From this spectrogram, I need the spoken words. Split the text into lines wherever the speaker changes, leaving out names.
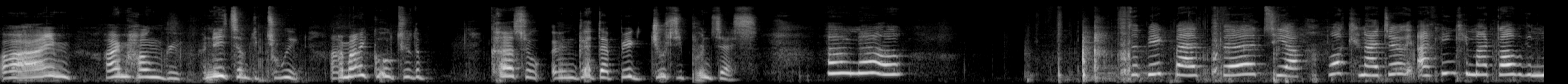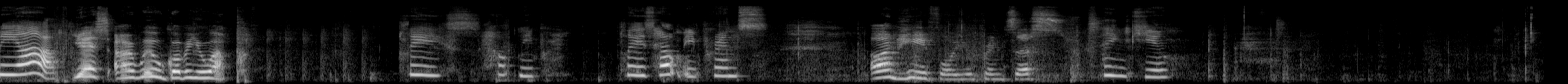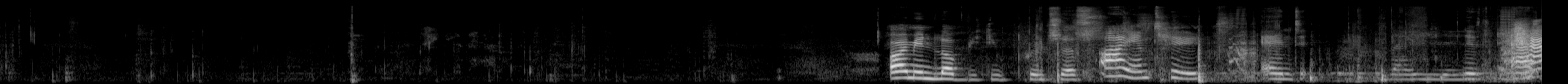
I'm I'm hungry. I need something to eat. I might go to the castle and get that big juicy princess.
Oh no! The big bad bird's here. What can I do? I think he might gobble me up.
Yes, I will gobble you up.
Please help me, Please help me, Prince.
I'm here for you, Princess.
Thank you.
I'm in love with you, Princess.
I am too. And they lived happily ever after.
